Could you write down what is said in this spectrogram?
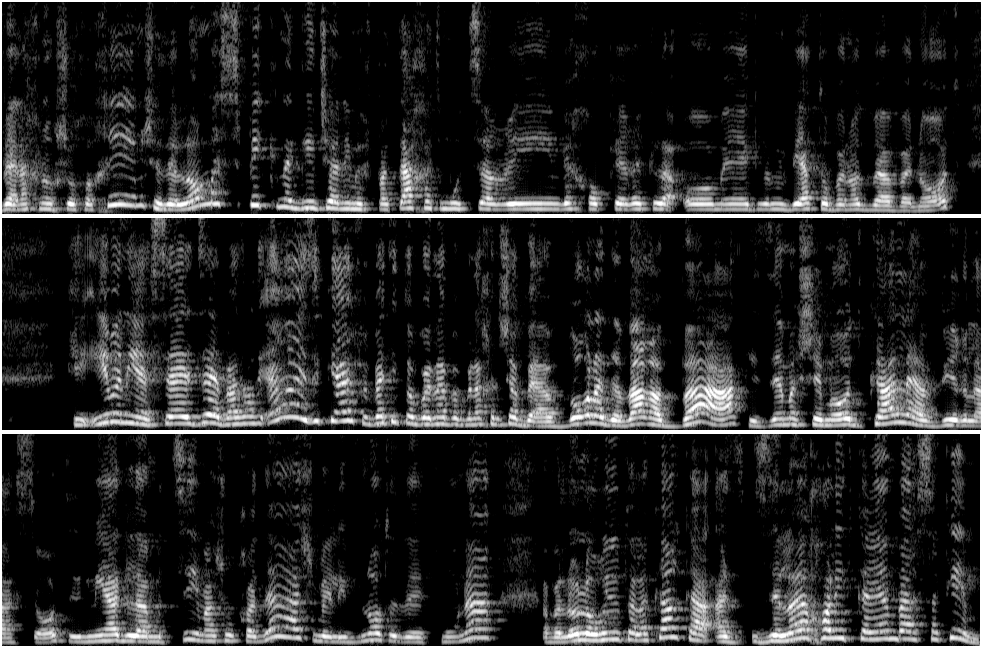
ואנחנו שוכחים שזה לא מספיק נגיד שאני מפתחת מוצרים וחוקרת לעומק ומביאה תובנות והבנות, כי אם אני אעשה את זה, ואז אמרתי, אה, איזה כיף, הבאתי תובנה והבנה חדשה, ואעבור לדבר הבא, כי זה מה שמאוד קל להעביר לעשות, מיד להמציא משהו חדש ולבנות איזה תמונה, אבל לא להוריד אותה לקרקע, אז זה לא יכול להתקיים בעסקים.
